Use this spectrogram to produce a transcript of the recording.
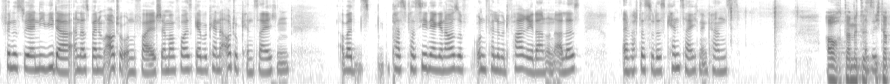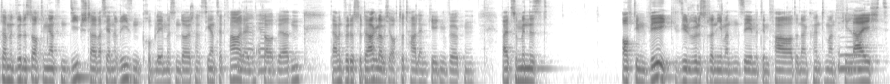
findest du ja nie wieder. Anders bei einem Autounfall. Stell mal vor, es gäbe keine Autokennzeichen. Aber es pass passieren ja genauso Unfälle mit Fahrrädern und alles. Einfach, dass du das kennzeichnen kannst. Auch damit, das, Also ich ich- glaube, damit würdest du auch dem ganzen Diebstahl, was ja ein Riesenproblem ist in Deutschland, dass die ganze Zeit Fahrräder Ja, ja. geklaut werden, damit würdest du da, glaube ich, auch total entgegenwirken. Weil zumindest auf dem Weg würdest du dann jemanden sehen mit dem Fahrrad und dann könnte man Ja. vielleicht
